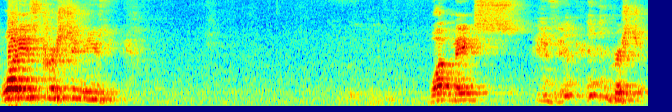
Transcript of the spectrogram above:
what is Christian music? What makes music Christian?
